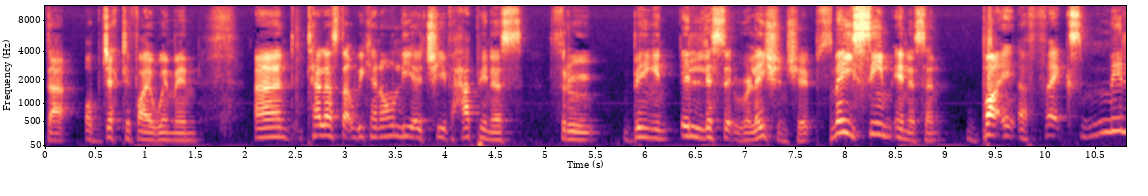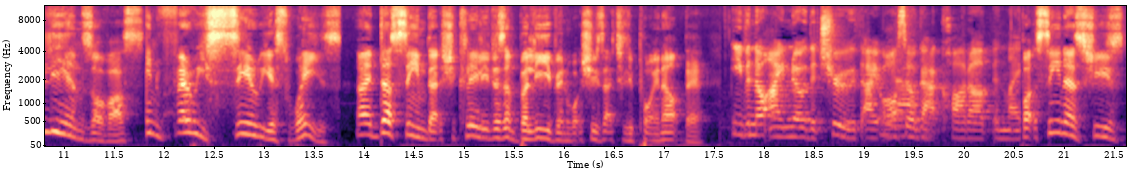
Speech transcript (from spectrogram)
that objectify women and tell us that we can only achieve happiness through being in illicit relationships may seem innocent, but it affects millions of us in very serious ways. Now, it does seem that she clearly doesn't believe in what she's actually putting out there. even though I know the truth, I also Yeah. got caught up in like But seeing as she's,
